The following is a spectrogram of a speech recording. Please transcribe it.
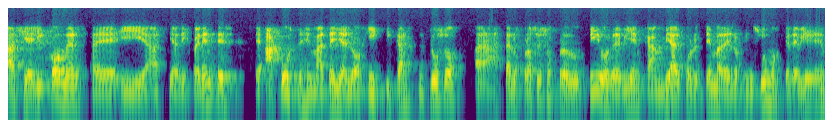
hacia el e-commerce eh, y hacia diferentes ajustes en materia logística, incluso hasta los procesos productivos debían cambiar por el tema de los insumos que debían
